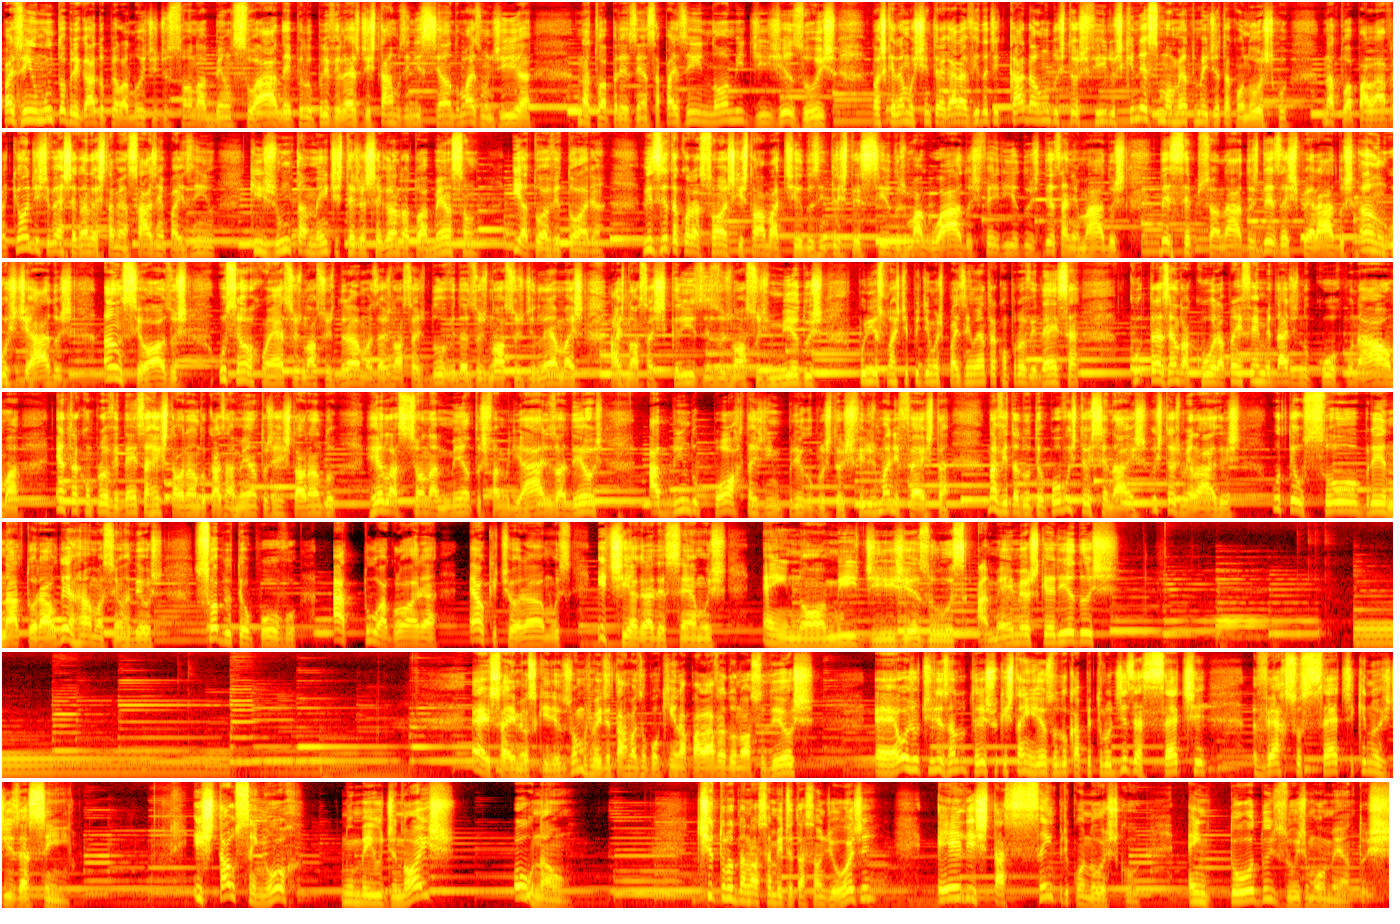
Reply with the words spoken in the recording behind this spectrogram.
Paizinho, muito obrigado pela noite de sono abençoada e pelo privilégio de estarmos iniciando mais um dia na tua presença. Paizinho, em nome de Jesus, nós queremos te entregar a vida de cada um dos teus filhos que nesse momento medita conosco na tua palavra. Que onde estiver chegando esta mensagem, Paizinho, que juntamente esteja chegando a tua bênção e a tua vitória. Visita corações que estão abatidos, entristecidos, magoados, feridos, desanimados, decepcionados, desesperados, angustiados, ansiosos. O Senhor conhece os nossos dramas, as nossas dúvidas, os nossos dilemas, as nossas crises, os nossos medos. Por isso nós te pedimos, Paizinho, entra com providência, trazendo a cura para enfermidades no corpo, na alma. Entra com providência, restaurando casamentos, restaurando relacionamentos familiares. Ó Deus, abrindo portas de emprego para os teus filhos, manifesta na vida do teu povo os teus sinais, os teus milagres, o teu sobrenatural. Derrama, Senhor Deus, sobre o teu povo a tua glória. É o que te oramos e te agradecemos em nome de Jesus. Amém, meus queridos. É isso aí, meus queridos. Vamos meditar mais um pouquinho na palavra do nosso Deus. É, hoje utilizando o trecho que está em Êxodo, capítulo 17, verso 7, que nos diz assim: Está o Senhor no meio de nós ou não? Título da nossa meditação de hoje: Ele está sempre conosco em todos os momentos.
